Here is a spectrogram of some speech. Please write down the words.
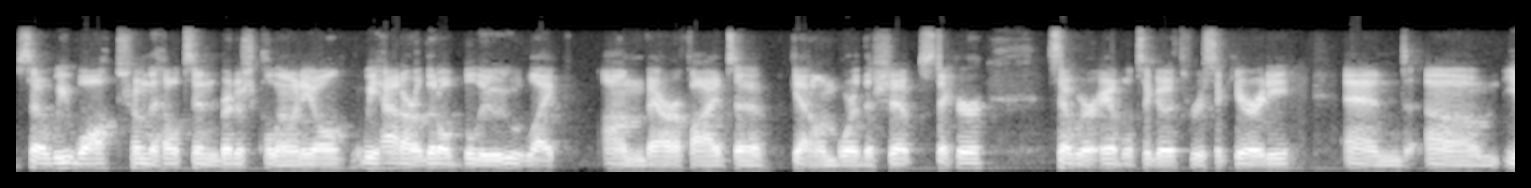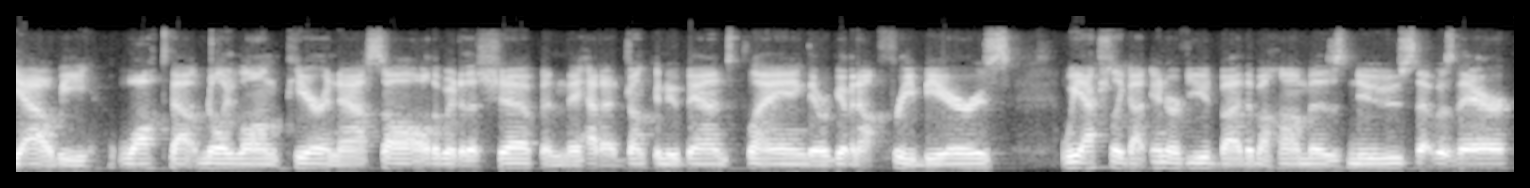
So we walked from the Hilton British Colonial. We had our little blue like I'm verified to get on board the ship sticker, so we were able to go through security. And um, yeah, we walked that really long pier in Nassau all the way to the ship, and they had a Junkanoo band playing. They were giving out free beers. We actually got interviewed by the Bahamas news that was there,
